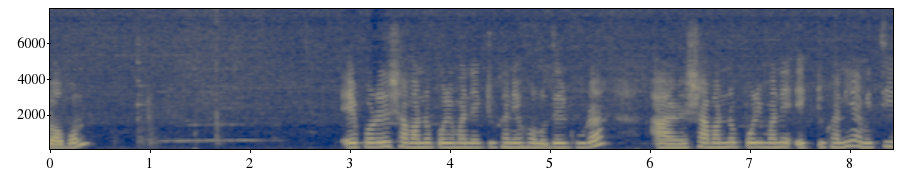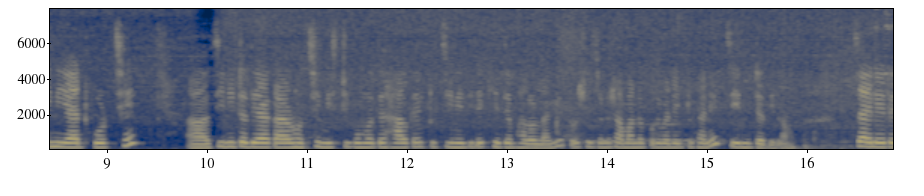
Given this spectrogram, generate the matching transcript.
লবণ। এরপরে সামান্য পরিমাণে একটুখানি হলুদের গুঁড়া আর সামান্য পরিমাণে একটুখানি আমি চিনি অ্যাড করছি। চিনিটা দেওয়ার কারণ হচ্ছে মিষ্টি কুমড়োতে হালকা একটু চিনি দিলে খেতে ভালো লাগে, তো সেই জন্য সামান্য পরিমাণে একটুখানি চিনিটা দিলাম। চাইলে এটা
